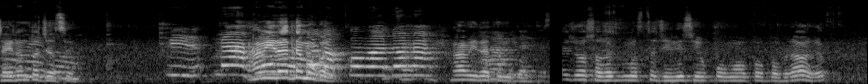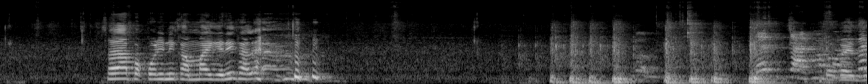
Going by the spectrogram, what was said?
જયરામ તો જશે. હા વિરાજને મોકલ. હા વિરાજને મોકલ. જો સરસ મસ્ત જીની સેવ પોમા ઉપર ભભરાવે છે. સર આ પકોડીની કામમાં આવી ગઈ નહીં કાલે? ગઈ જો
